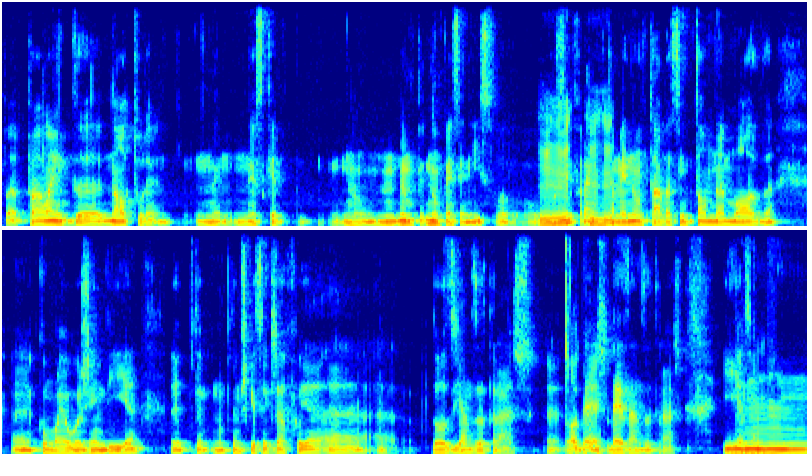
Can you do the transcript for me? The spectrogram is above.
para além de, na altura, nem sequer não, não, não pensei nisso, vou, vou uhum, ser franco, uhum. também não estava assim tão na moda uh, como é hoje em dia. não podemos esquecer que já foi a, 12 anos atrás, okay. ou 10, 10 anos atrás. E, um,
